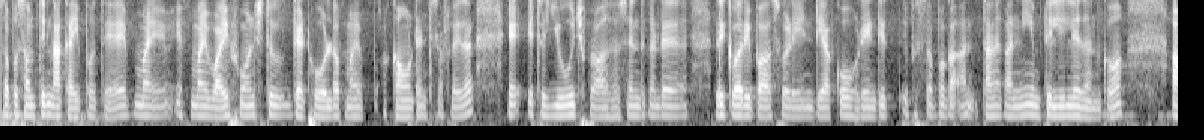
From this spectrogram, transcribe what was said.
సపోజ్ సంథింగ్ నాకు అయిపోతే if my if my wife wants to get hold of my account and stuff లేదా ఇట్స్ అ హ్యూజ్ ప్రాసెస్ ఎందుకంటే రికవరీ పాస్వర్డ్ ఏంటి ఆ కోడ్ ఏంటి ఇప్పుడు సపోజ్ తనకు అన్నీ ఏం తెలియలేదనుకో ఆ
